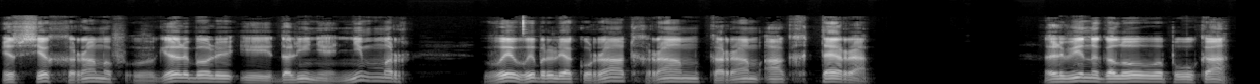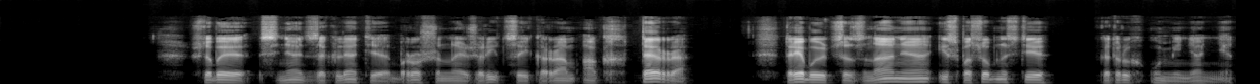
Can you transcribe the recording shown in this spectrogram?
«Из всех храмов в Гелеболе и долине Ниммар вы выбрали аккурат храм Карам-Акхтера, львиноголового паука, чтобы снять заклятие, брошенное жрицей Карам Акхтера, Требуются знания и способности, которых у меня нет.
